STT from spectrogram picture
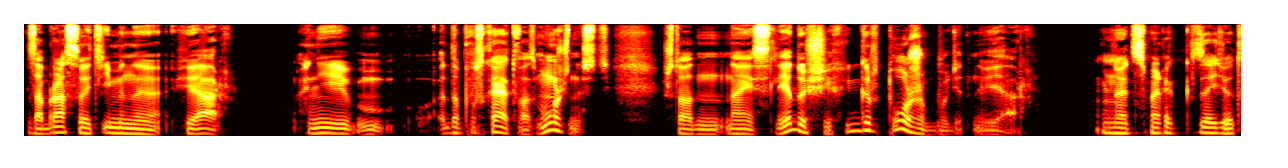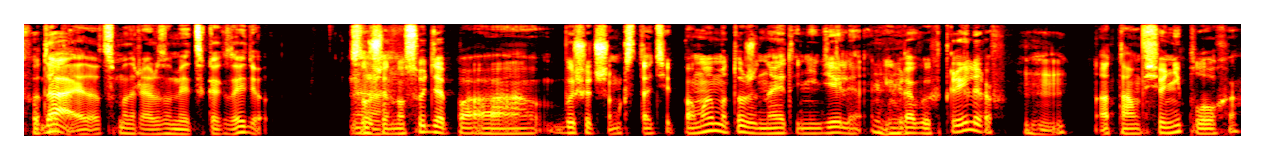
забрасывать именно VR. Они допускают возможность, что одна из следующих игр тоже будет на VR. Ну, это смотря как зайдет в это. Да, это смотря, разумеется, как зайдет. Слушай, А, но судя по вышедшим, кстати, по-моему, тоже на этой неделе Мгм. игровых трейлеров, мгм. а там все неплохо.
